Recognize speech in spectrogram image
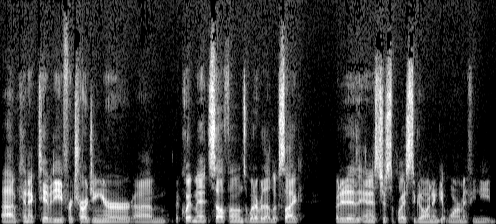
um, connectivity for charging your um, equipment, cell phones, whatever that looks like. But it is, and it's just a place to go in and get warm if you need.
